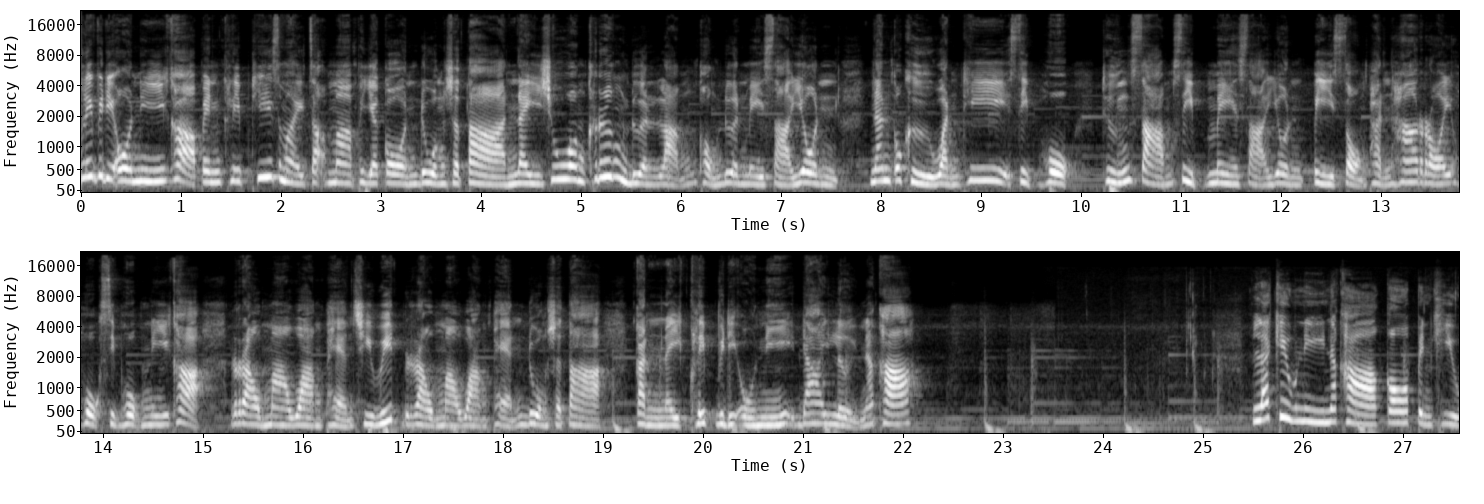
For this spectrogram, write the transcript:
คลิปวิดีโอนี้ค่ะเป็นคลิปที่สมัยจะมาพยากรณ์ดวงชะตาในช่วงครึ่งเดือนหลังของเดือนเมษายน นั่นก็คือวันที่ 16 ถึง 30 เมษายน ปี 2566 นี้ค่ะ เรามาวางแผนชีวิตเรามาวางแผนดวงชะตา กันในคลิปวิดีโอนี้ได้เลยนะคะ และคิวนี้นะคะก็เป็นคิว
